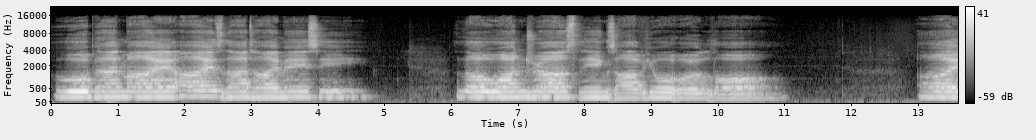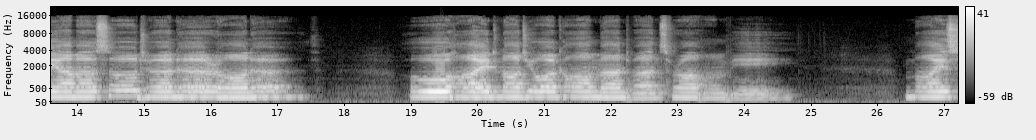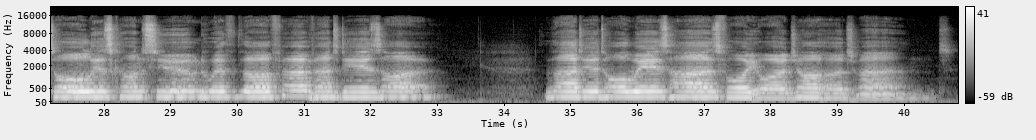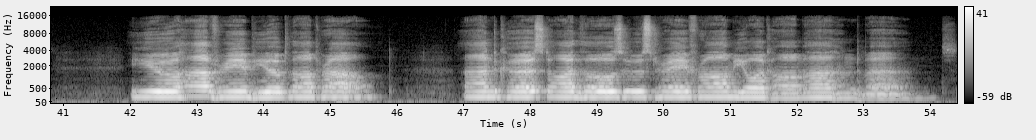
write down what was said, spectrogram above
Open my eyes that I may see the wondrous things of your law. I am a sojourner on earth. O hide not your commandments from me. My soul is consumed with the fervent desire that it always has for your judgment. You have rebuked the proud, and cursed are those who stray from your commandments.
